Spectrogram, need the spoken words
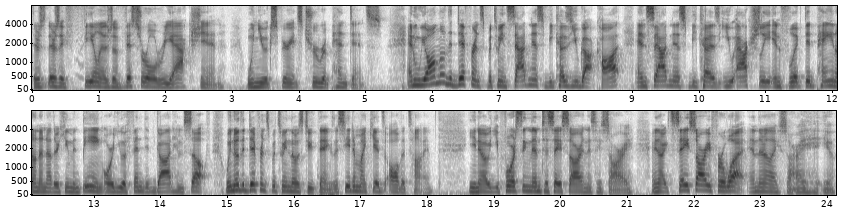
There's, there's a feeling, there's a visceral reaction when you experience true repentance. And we all know the difference between sadness because you got caught and sadness because you actually inflicted pain on another human being or you offended God Himself. We know the difference between those two things. I see it in my kids all the time you know, you forcing them to say sorry and they say sorry. And like, say sorry for what? And they're like, sorry, I hit you.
